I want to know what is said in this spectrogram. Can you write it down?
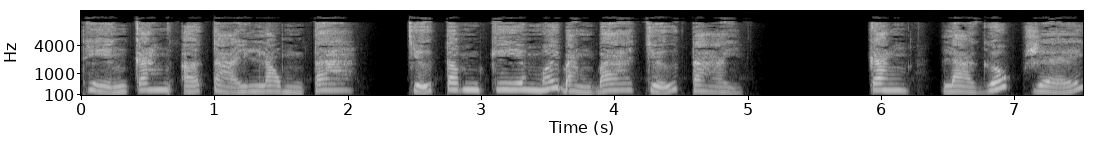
Thiện căn ở tại lòng ta, chữ tâm kia mới bằng ba chữ tài. Căn là gốc rễ,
